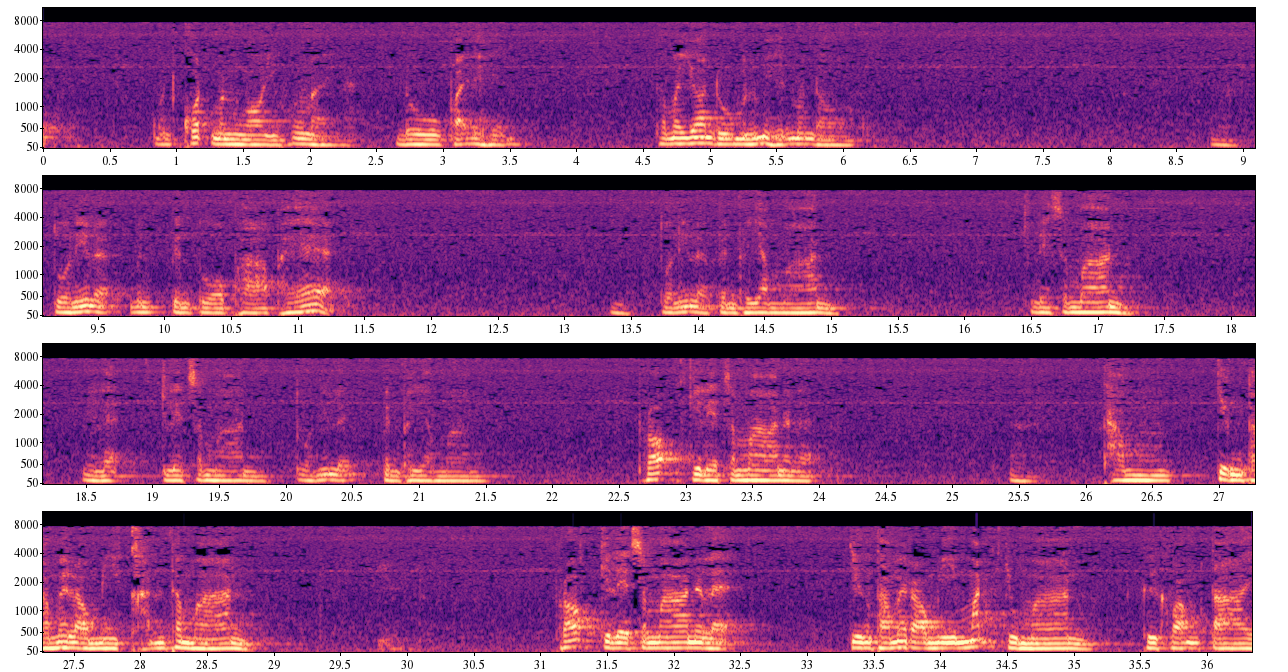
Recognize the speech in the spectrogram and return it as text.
มันคดมันงออยู่ข้างในนะดูไปเห็น ทำไมย้อนดูมันไม่เห็นมันดอก ตัวนี้แหละ มันเป็นตัวพาแพ้ ตัวนี้แหละเป็นพยามารกิเลสมารนี่แหละ กิเลสมารตัวนี้แหละเป็นพยามารเพราะกิเลสมารนั่นแหละทำจึงทำให้เรามีขันธมารเพราะกิเลสมานี่นแหละ จึงทำให้เรามีมัจจุมานคือความตาย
